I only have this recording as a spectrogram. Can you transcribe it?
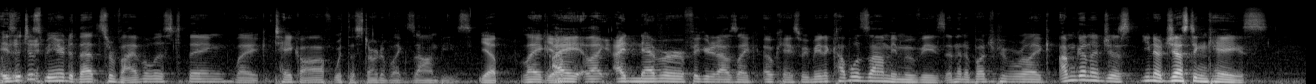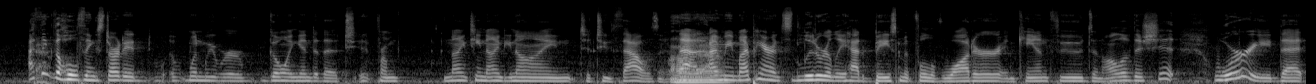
Is it just me or did that survivalist thing like take off with the start of like zombies? Yep. Like Yep. I like I never figured it. out. I was like, okay, so we made a couple of zombie movies, and then a bunch of people were like, I'm gonna just you know just in case. I think the whole thing started when we were going into the t- from 1999 to 2000. Oh, that yeah. I mean, my parents literally had a basement full of water and canned foods and all of this shit, worried that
